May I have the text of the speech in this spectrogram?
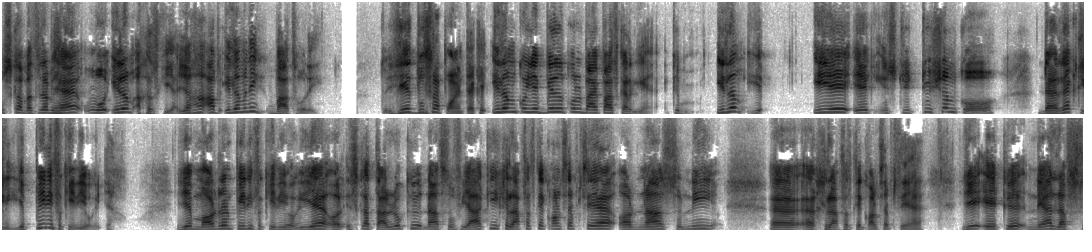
उसका मतलब है वो इलम अखज किया। यहाँ अब इलम नहीं बात हो रही। तो ये दूसरा पॉइंट है कि इलम को ये बिल्कुल बाईपास कर गए कि इलम ये, ये एक इंस्टीट्यूशन को डायरेक्टली ये पीरी फकीरी हो गई है। ये मॉडर्न पीरी फकीरी हो गई है और इसका ताल्लुक ना सूफिया की खिलाफत के कॉन्सेप्ट से है और ना सुन्नी खिलाफत के कॉन्सेप्ट से है। ये एक नया लफ्स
